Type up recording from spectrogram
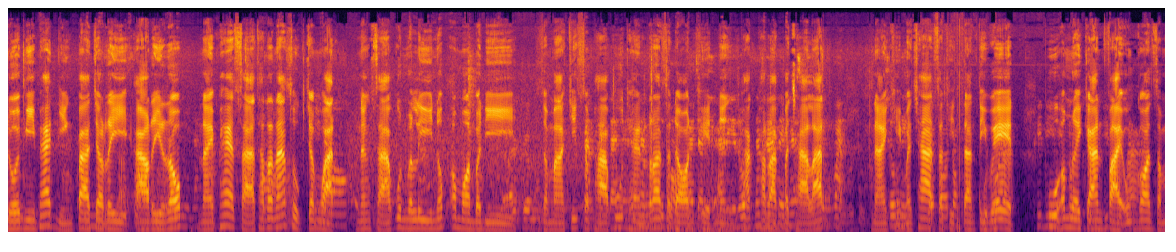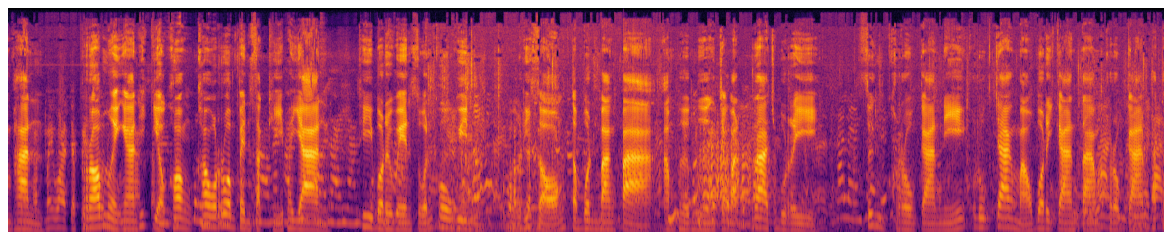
โดยมีแพทย์หญิงปาจารี อารีรบนายแพทย์สาธารณสุขจังหวัด นางสาวกุลวลีนพอมรบดี สมาชิกสภาผู้แทนราษฎรเขตหนึ่งพักพลังประชารัฐนายเขมชาติสถิตตันติเวช ผู้อำนวยการฝ่ายองค์กรสัมพันธ์ พร้อมหน่วยงานที่เกี่ยวข้องเข้าร่วมเป็นสักขีพยาน ที่บริเวณสวนโพวิน หมู่ที่ 2 ตำบลบางป่า อำเภอเมืองจังหวัดราชบุรี ซึ่งโครงการนี้ลูกจ้างเหมาบริการตามโครงการพัฒ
